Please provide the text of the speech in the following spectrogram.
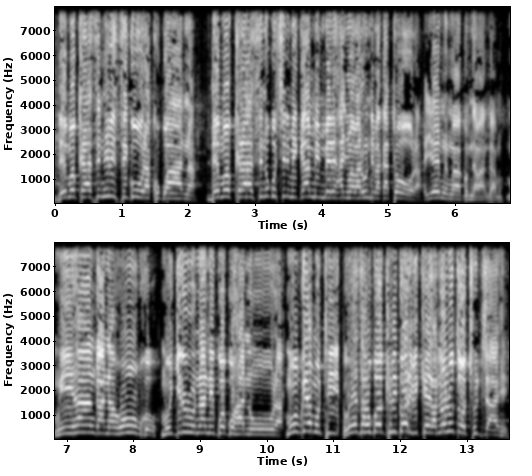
demokarasi ntibisigura kugwana demokarasi no gushyira imigambi imbere hanyuma abarundi bagatora yemwe mwagumye abangamwe mwihangana ahubwo mugire urunani rwo guhanura mubwire muti uheza ahubwo ibigori bikera none uzoca ujahe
